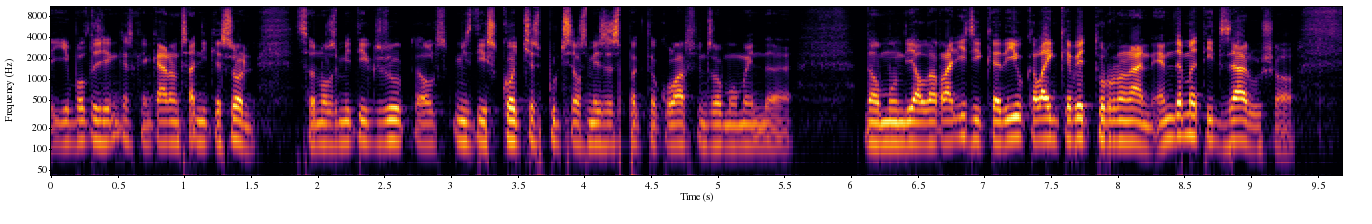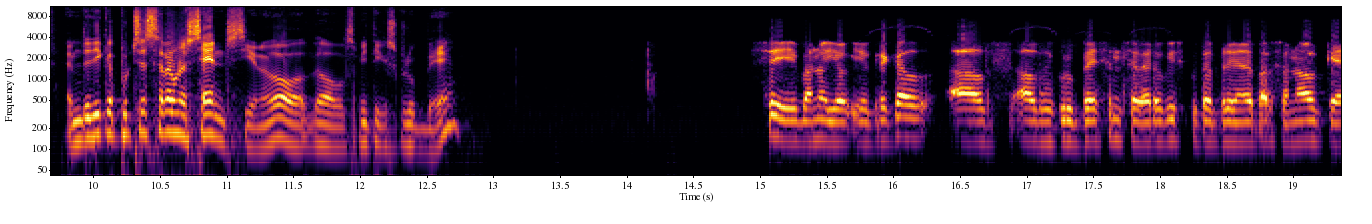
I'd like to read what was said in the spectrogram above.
hi ha molta gent que, que encara no sap ni què són, són els mítics, els mítics cotxes potser els més espectaculars fins al moment de, del Mundial de Ratllis i que diu que l'any que ve tornaran. Hem de matitzar-ho, això. Hem de dir que potser serà una essència no, del, dels mítics grup B. Sí, bueno, jo, jo crec que el, els, els grup B, sense haver-ho viscut en primera persona, el que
